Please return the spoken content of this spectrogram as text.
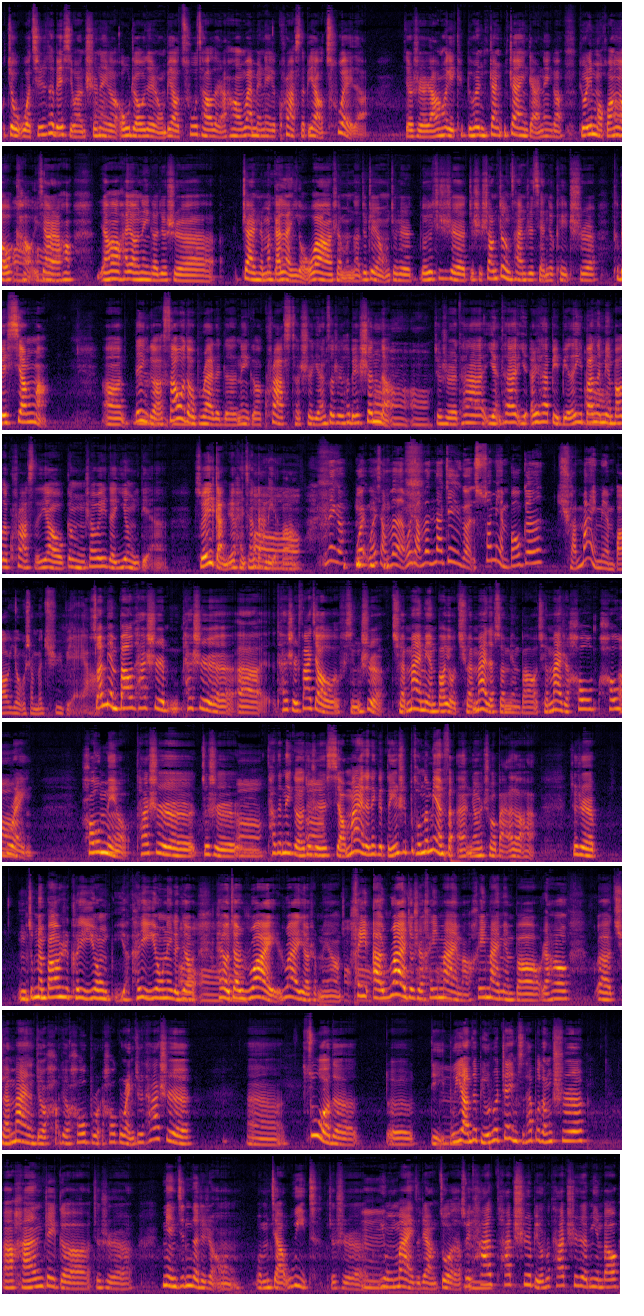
就我其实特别喜欢吃那个欧洲这种比较粗糙的，然后外面那个 crust 比较脆的，就是然后给比如说你蘸蘸一点那个，比如你抹黄油哦烤一下，哦然后然后还有那个就是蘸什么橄榄油啊什么的，就这种就是尤其是就是上正餐之前就可以吃，特别香嘛。呃，那个 sourdough bread 的那个 crust 是颜色是特别深的，就是它颜它也，而且它比别的一般的面包的 crust 要更稍微的硬一点，所以感觉很像大列巴。哦那个，我我想问，我想问，那这个酸面包跟全麦面包有什么区别呀？酸面包它是它是呃它是发酵形式，全麦面包有全麦的酸面包，全麦是 whole whole grain、whole meal，它是就是嗯它的那个就是小麦的那个等于是不同的面粉，你要是说白了的话，就是你做面包是可以用也可以用那个叫、还有叫 rye rye 叫什么呀？黑啊 rye 就是黑麦嘛，黑麦面包，然后呃全麦呢就就 whole whole grain，就是它是嗯、呃做的呃底不一样。就比如说 James 他不能吃啊、呃含这个就是面筋的这种。我们讲 wheat 就是用麦子这样做的，所以他他吃，比如说他吃的面包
